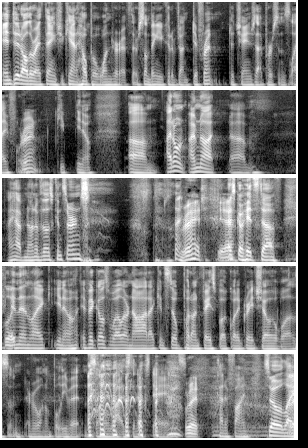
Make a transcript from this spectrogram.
and did all the right things. You can't help but wonder if there's something you could have done different to change that person's life or Right. keep. You know, um, I don't. I'm not. Um, I have none of those concerns. Right. Yeah. Just go hit stuff, Like- and then like you know, if it goes well or not, I can still put on Facebook what a great show it was, and everyone will believe it. And the sun will rise the next day. It's Right. kind of fine. So like,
